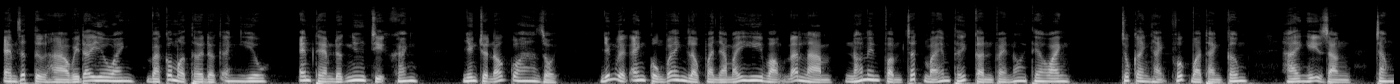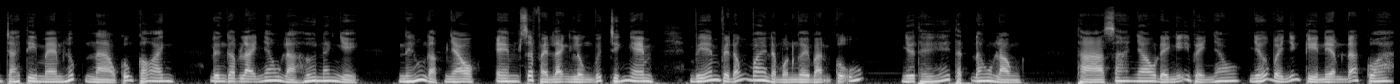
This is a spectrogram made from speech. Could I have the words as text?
Em rất tự hào vì đã yêu anh và có một thời được anh yêu. Em thèm được như chị Khanh. Nhưng chuyện đó qua rồi. Những việc anh cùng với anh Lộc và nhà máy hy vọng đã làm nó lên phẩm chất mà em thấy cần phải noi theo anh. Chúc anh hạnh phúc và thành công. Hãy nghĩ rằng trong trái tim em lúc nào cũng có anh. Đừng gặp lại nhau là hơn anh nhỉ. Nếu gặp nhau, em sẽ phải lạnh lùng với chính em, vì em phải đóng vai là một người bạn cũ. Như thế thật đau lòng. Thà xa nhau để nghĩ về nhau, nhớ về những kỷ niệm đã qua,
